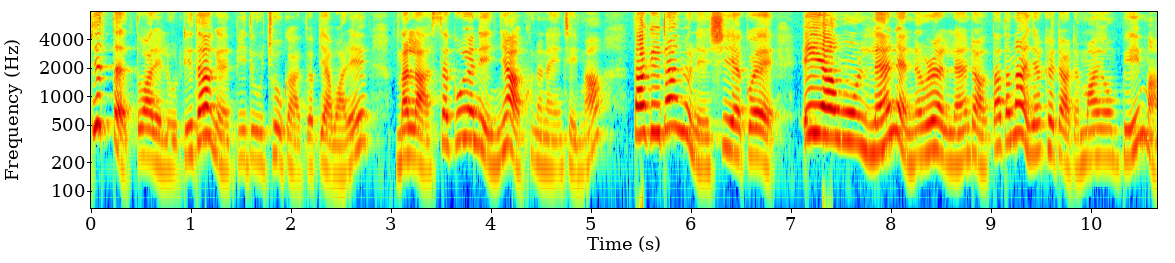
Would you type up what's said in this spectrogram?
ပြစ်သက်သွားတယ်လို့ဒေသခံပြည်သူချို့ကပြောပြပါဗျ။မလ19ရက်နေ့ည9:00နာရီအချိန်မှာတာဂေတမြို့နယ်ရှေ့ရက်ကွက်အေယာဝန်လမ်းနဲ့နဝရက်လမ်းတောင်တာသနာရက်ခရတဓမ္မယုံဘေးမှာ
